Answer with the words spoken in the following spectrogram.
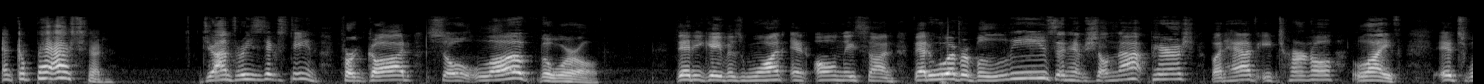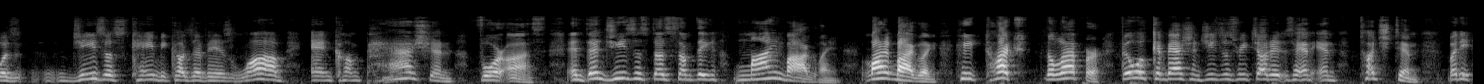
and compassion. John 3:16 For God so loved the world that he gave his one and only Son, that whoever believes in him shall not perish, but have eternal life. It was Jesus came because of his love and compassion for us. And then Jesus does something mind-boggling. Mind-boggling. He touched the leper. Filled with compassion, Jesus reached out his hand and touched him. But he,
